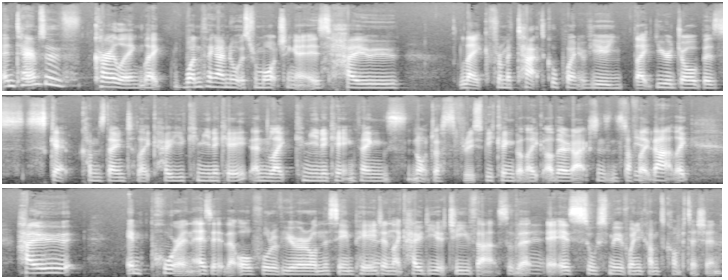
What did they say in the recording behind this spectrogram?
In terms of curling, like one thing I've noticed from watching it is how, like from a tactical point of view, like your job as skip comes down to like how you communicate and like communicating things not just through speaking but like other actions and stuff like that. Like how important is it that all four of you are on the same page Yeah. and like how do you achieve that so that Yeah. it is so smooth when you come to competition?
